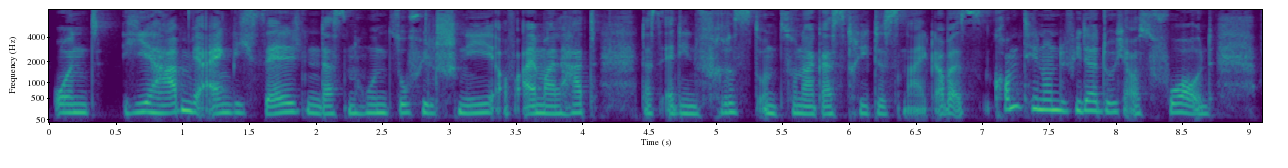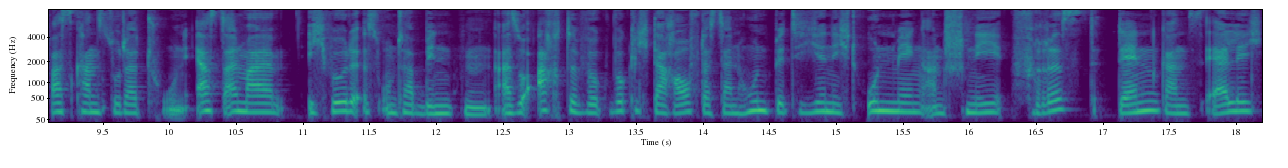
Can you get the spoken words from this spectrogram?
Und hier haben wir eigentlich selten, dass ein Hund so viel Schnee auf einmal hat, dass er den frisst und zu einer Gastritis neigt. Aber es kommt hin und wieder durchaus vor. Und was kannst du da tun? Erst einmal, ich würde es unterbinden. Also achte wirklich darauf, dass dein Hund bitte hier nicht Unmengen an Schnee frisst. Denn ganz ehrlich,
